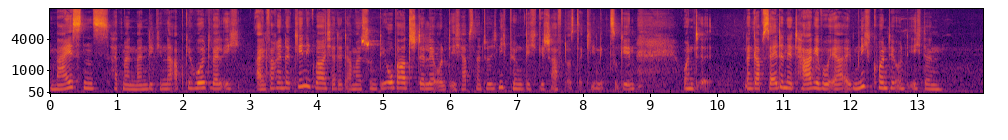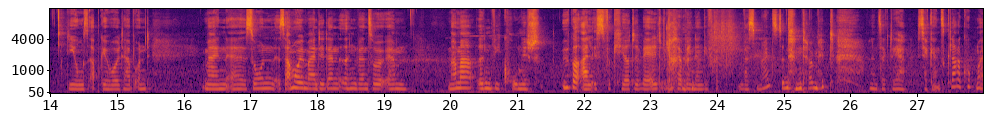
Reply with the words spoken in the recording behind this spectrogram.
meistens hat mein Mann die Kinder abgeholt, weil ich einfach in der Klinik war. Ich hatte damals schon die Oberarztstelle und ich habe es natürlich nicht pünktlich geschafft, aus der Klinik zu gehen. Und äh, dann gab es seltene Tage, wo er eben nicht konnte und ich dann die Jungs abgeholt habe. Und mein äh, Sohn Samuel meinte dann irgendwann so, ähm, Mama, irgendwie komisch, überall ist verkehrte Welt. Und ich habe ihn dann gefragt, was meinst du denn damit? Und dann sagte er, ja, ist ja ganz klar, guck mal,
